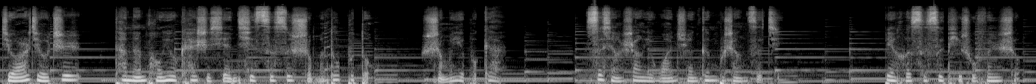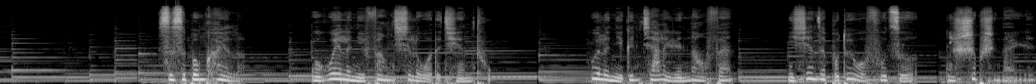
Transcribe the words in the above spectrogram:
久而久之，她男朋友开始嫌弃思思什么都不懂，什么也不干。思想上也完全跟不上自己，便和思思提出分手。思思崩溃了，我为了你放弃了我的前途，为了你跟家里人闹翻，你现在不对我负责，你是不是男人？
